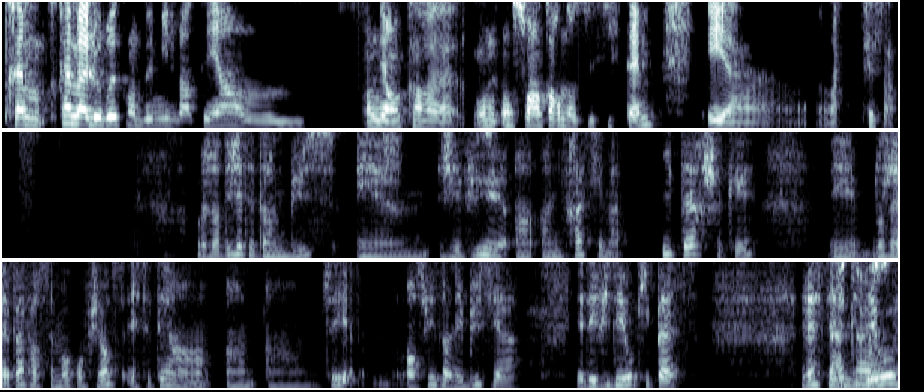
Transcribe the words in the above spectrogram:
très, très malheureux qu'en 2021, on, on est encore, euh, on, soit encore dans ce système. Et euh, ouais, c'est ça. Aujourd'hui, j'étais dans le bus et euh, j'ai vu une phrase qui m'a hyper choquée et dont j'avais pas forcément confiance. Et c'était un, tu sais, en Suisse, dans les bus, il y a, y a, des vidéos qui passent. Et là, c'était une vidéo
